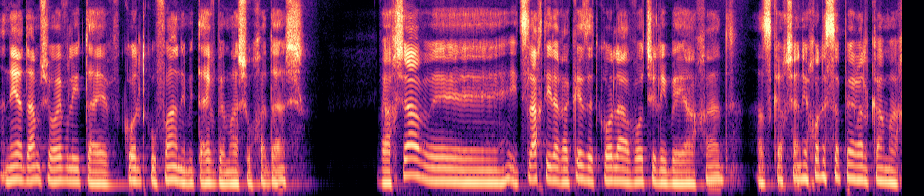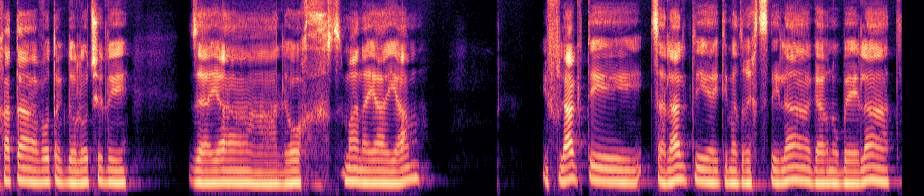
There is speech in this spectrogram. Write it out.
אני אדם שאוהב להתאהב. כל תקופה אני מתאהב במשהו חדש. ועכשיו uh, הצלחתי לרכז את כל האהבות שלי ביחד, אז כך שאני יכול לספר על כמה. אחת האהבות הגדולות שלי זה היה, לאורך זמן היה הים. הפלגתי, צללתי, הייתי מדריך צלילה, גרנו באילת.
